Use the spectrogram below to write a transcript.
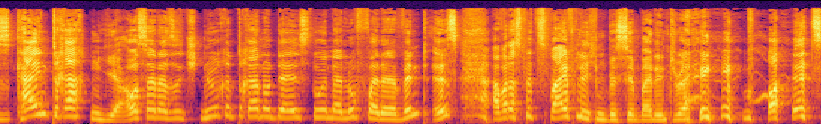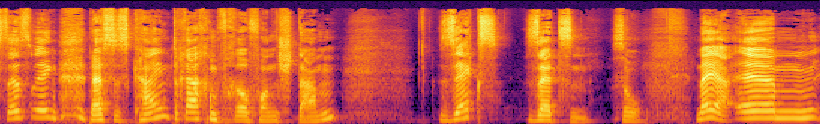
ist kein Drachen hier, außer da sind Schnüre dran und der ist nur in der Luft, weil der Wind ist. Aber das bezweifle ich ein bisschen bei den Dragon Balls. Deswegen, das ist kein Drachenfrau von Stamm. Sechs Sätzen. So. Naja, ähm,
